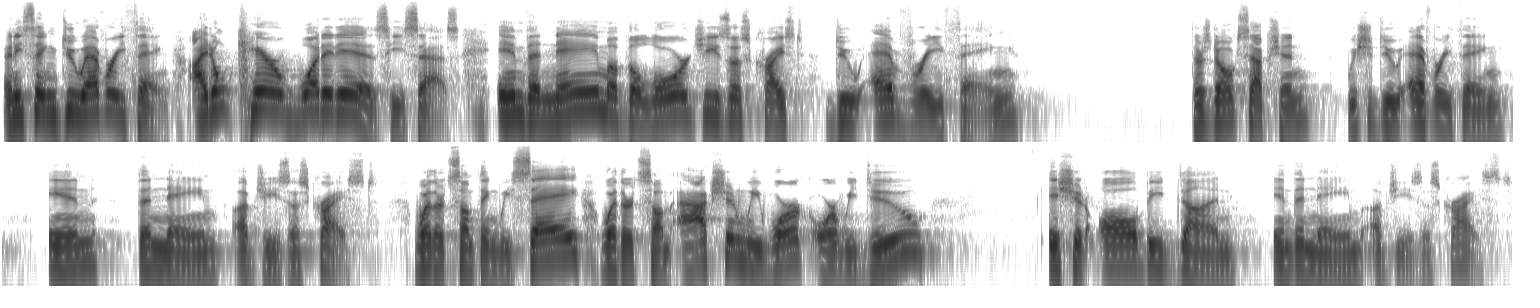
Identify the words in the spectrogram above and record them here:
And he's saying, Do everything. I don't care what it is, he says. In the name of the Lord Jesus Christ, do everything. There's no exception. We should do everything in the name of Jesus Christ. Whether it's something we say, whether it's some action we work or we do, it should all be done in the name of Jesus Christ.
